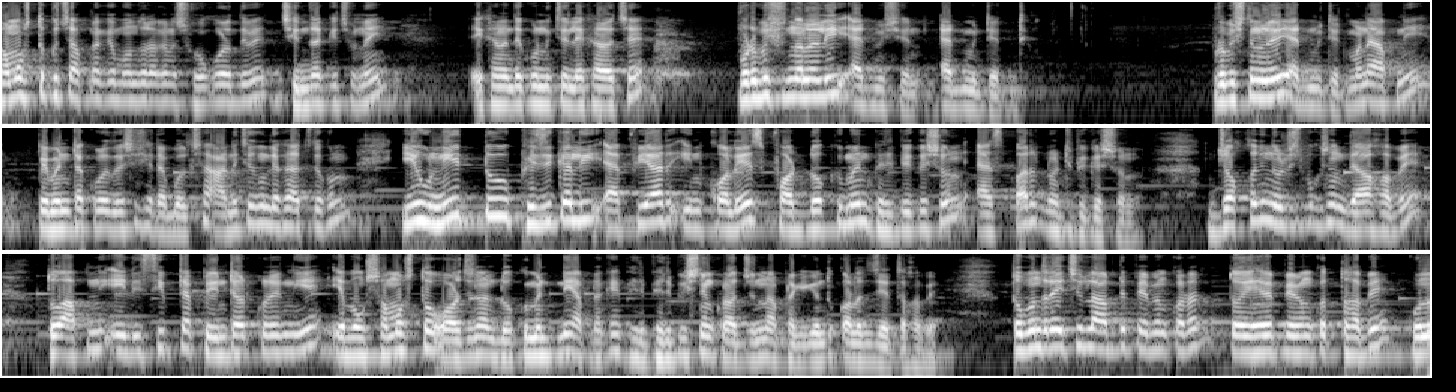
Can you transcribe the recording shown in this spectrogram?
সমস্ত কিছু আপনাকে বন্ধুরা এখানে শো করে দেবে, চিন্তার কিছু নেই। এখানে দেখুন নিচে লেখা রয়েছে professionally admission admitted professionally admitted মানে আপনি পেমেন্টটা করে দিয়েছে, সেটা বলছে। আর নিচে লেখা আছে, দেখুন you need to physically appear in college for document verification as per notification যখনই নোটিফিকেশন দেওয়া হবে, তো আপনি এই রিসিপ্টটা প্রিন্ট আউট করে নিয়ে এবং সমস্ত অরিজিনাল ডকুমেন্ট নিয়ে আপনাকে ভেরিফিকেশন করার জন্য আপনাকে কিন্তু কলেজে যেতে হবে। তো বন্ধুরা, এই ছিল আপডেট পেমেন্ট করার। তো এইভাবে পেমেন্ট করতে হবে, কোনো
